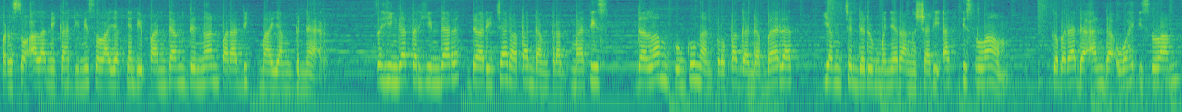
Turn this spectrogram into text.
Persoalan nikah dini selayaknya dipandang dengan paradigma yang benar, sehingga terhindar dari cara pandang pragmatis dalam kungkungan propaganda barat yang cenderung menyerang syariat Islam. Keberadaan dakwah Islam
